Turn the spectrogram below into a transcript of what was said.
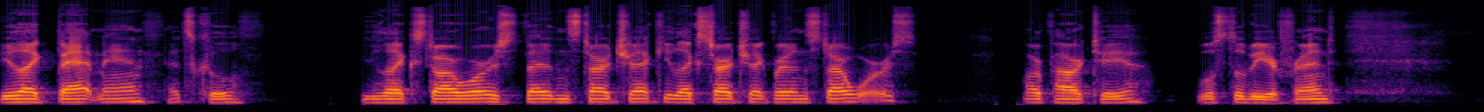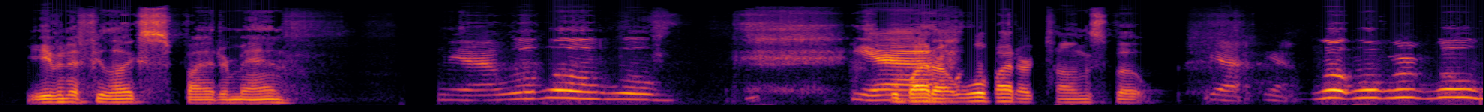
You like Batman? That's cool. You like Star Wars better than Star Trek? You like Star Trek better than Star Wars? More power to you. We'll still be your friend. Even if you like Spider Man. Yeah, we'll we'll we'll We'll yeah. bite our we'll bite our tongues, but Yeah, yeah. We'll we'll we'll, we'll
